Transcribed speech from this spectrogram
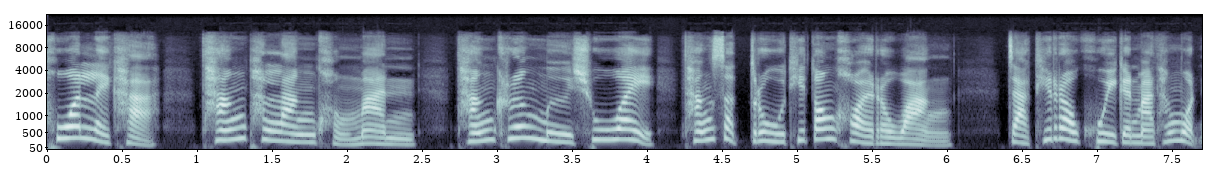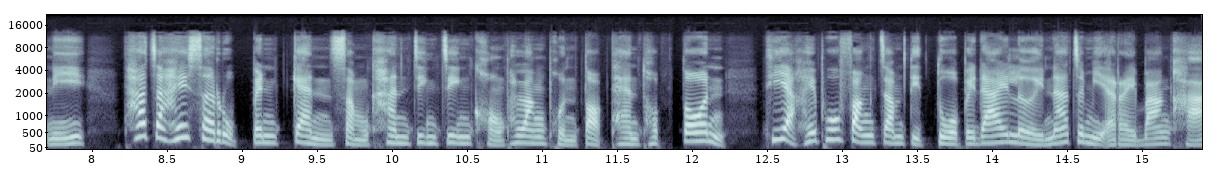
ถ้วนเลยค่ะ ทั้งพลังของมัน ทั้งเครื่องมือช่วย ทั้งศัตรูที่ต้องคอยระวัง จากที่เราคุยกันมาทั้งหมดนี้ ถ้าจะให้สรุปเป็นแก่นสำคัญจริง ๆ ของพลังผลตอบแทนทบต้น ที่อยากให้ผู้ฟังจำติดตัวไปได้เลย น่าจะมีอะไรบ้างคะ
